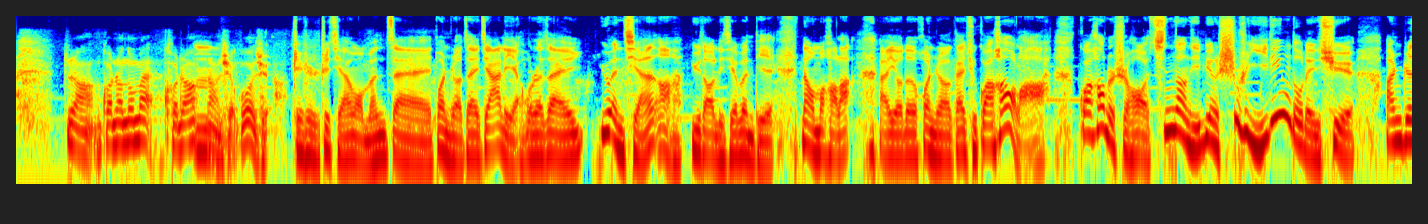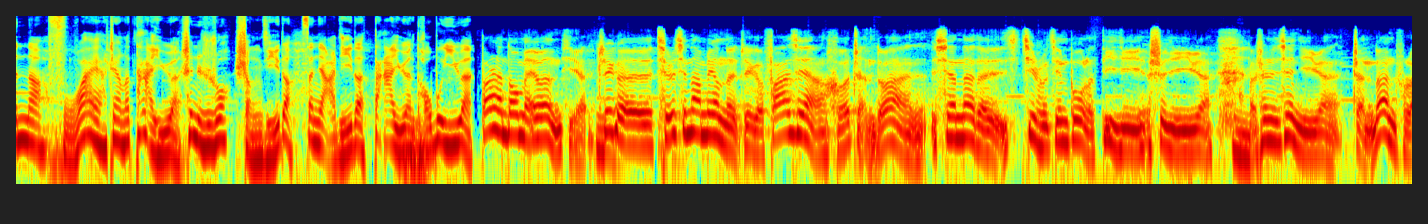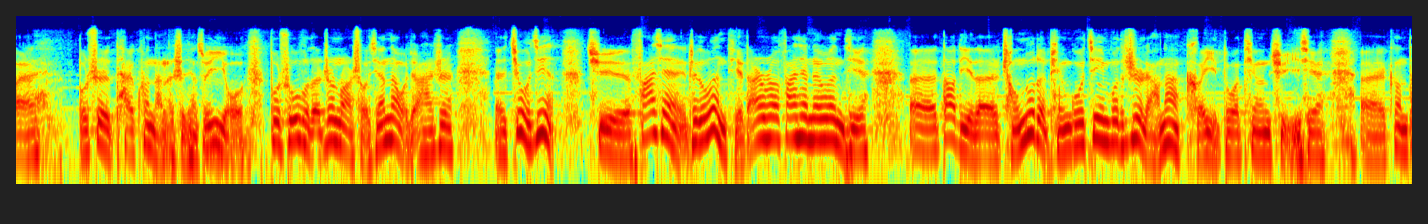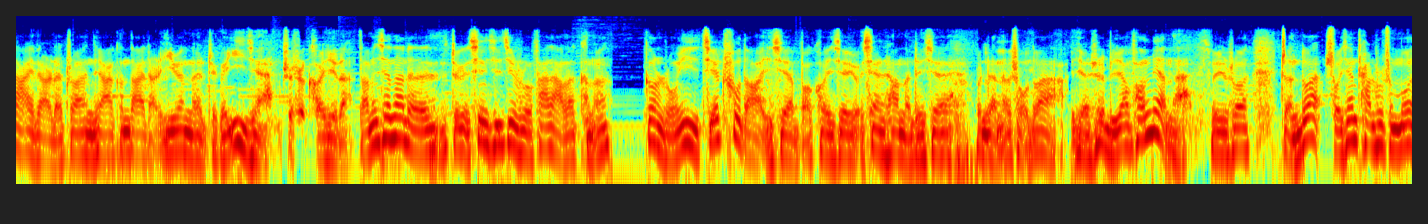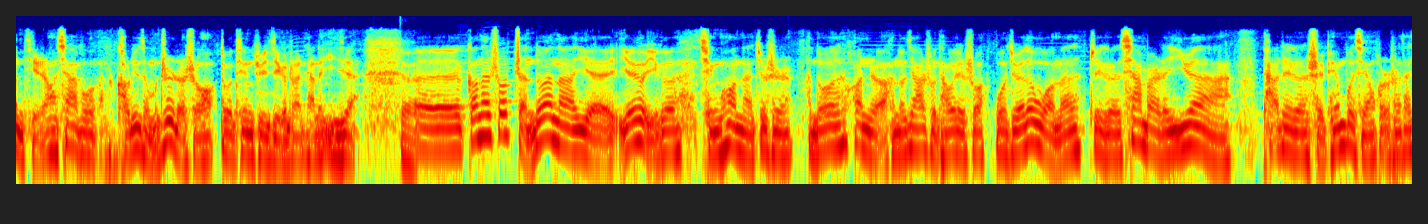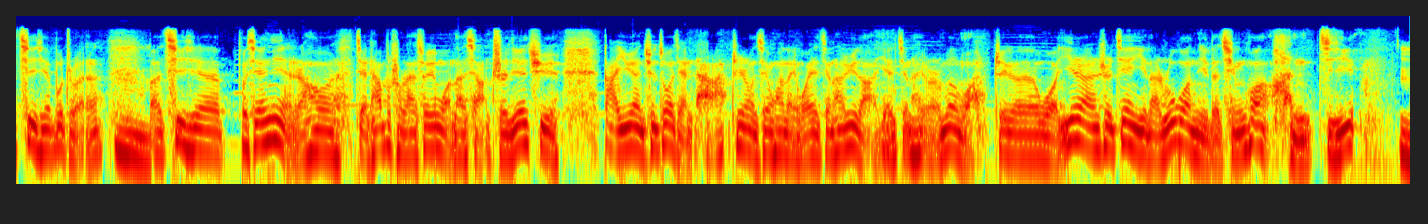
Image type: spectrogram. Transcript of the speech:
让冠状动脉扩张，让血过去。这是之前我们在患者在家里或者在院前啊遇到的一些问题。那我们好了啊，有的患者该去挂号了啊。挂号的时候，心脏疾病是不是一定都得去安贞呐、阜外啊这样的大医院，甚至是说省级的、三甲级的大医院、头部医院？当然都没问题。这个其实心脏病的这个发现和诊断，现在的技术进步了，地级、市级医院呃甚至县级医院诊断出来。不是太困难的事情，所以有不舒服的症状，首先呢，我觉得还是，呃，就近去发现这个问题。当然说发现这个问题，呃，到底的程度的评估，进一步的治疗呢，可以多听取一些，呃，更大一点的专家、更大一点医院的这个意见，这是可以的。咱们现在的这个信息技术发达了，可能。更容易接触到一些，包括一些有线上的这些问诊的手段啊，也是比较方便的。所以说，诊断首先查出什么问题，然后下一步考虑怎么治的时候，多听取几个专家的意见。对。呃，刚才说诊断呢，也也有一个情况呢，就是很多患者、很多家属他会说，我觉得我们这个下边的医院啊，他这个水平不行，或者说他器械不准，嗯，呃，器械不先进，然后检查不出来，所以我呢想直接去大医院去做检查。这种情况呢，我也经常。遇到也经常有人问我，这个我依然是建议呢，如果你的情况很急。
